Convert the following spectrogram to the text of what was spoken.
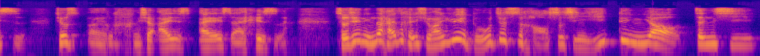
S，就是呃很像 I I S I S。首先，您的孩子很喜欢阅读，这是好事情，一定要珍惜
